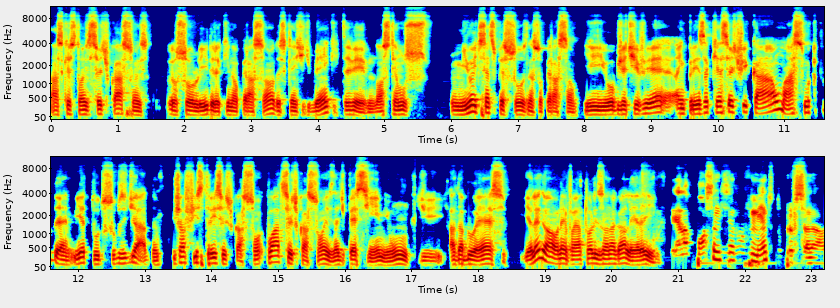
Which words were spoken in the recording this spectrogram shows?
as questões de certificações. Eu sou líder aqui na operação desse cliente de bank, nós temos 1.800 pessoas nessa operação. E o objetivo é a empresa quer certificar o máximo que puder, e é tudo subsidiado. Né? Já fiz três certificações, quatro certificações né, de PSM, um de AWS, e é legal, né? Vai atualizando a galera aí. Ela aposta no desenvolvimento do profissional.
